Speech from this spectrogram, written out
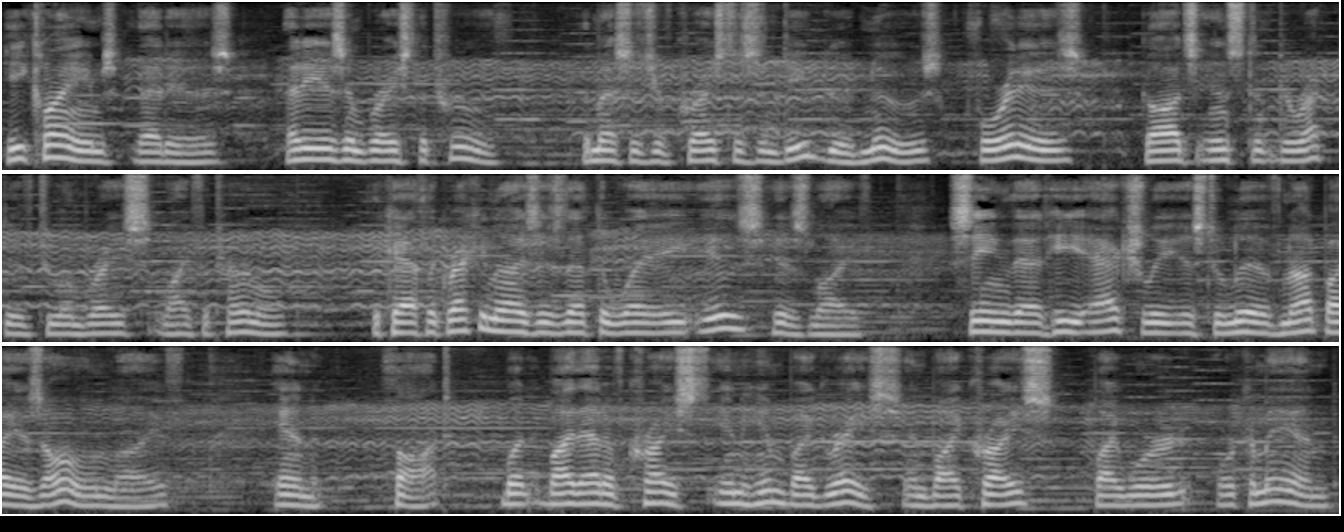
He claims, that is, that he has embraced the truth. The message of Christ is indeed good news, for it is God's instant directive to embrace life eternal. The Catholic recognizes that the way is his life, seeing that he actually is to live not by his own life and thought, but by that of Christ in him by grace, and by Christ by word or command,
